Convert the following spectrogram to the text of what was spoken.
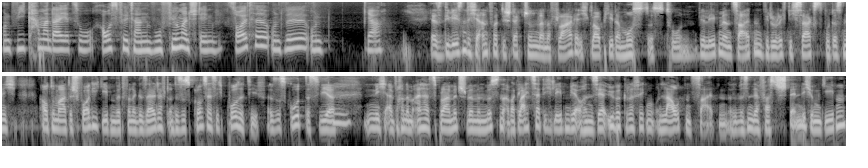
und wie kann man da jetzt so rausfiltern, wofür man stehen sollte und will und ja. Also die wesentliche Antwort, die steckt schon in deiner Frage. Ich glaube, jeder muss das tun. Wir leben in Zeiten, wie du richtig sagst, wo das nicht automatisch vorgegeben wird von der Gesellschaft und das ist grundsätzlich positiv. Es ist gut, dass wir mhm. nicht einfach in einem Einheitsbrei mitschwimmen müssen, aber gleichzeitig leben wir auch in sehr übergriffigen und lauten Zeiten. Also wir sind ja fast ständig umgeben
